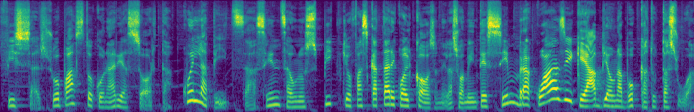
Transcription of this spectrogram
fissa il suo pasto con aria assorta. Quella pizza senza uno spicchio fa scattare qualcosa nella sua mente e sembra quasi che abbia una bocca tutta sua.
